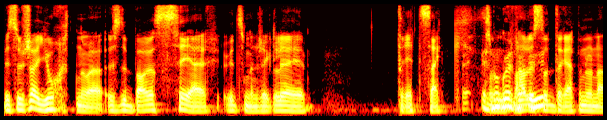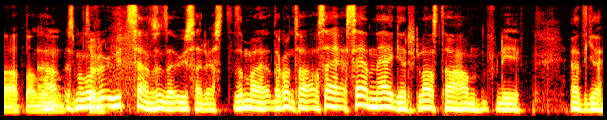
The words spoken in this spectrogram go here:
hvis du ikke har gjort noe, hvis du bare ser ut som en skikkelig drittsekk Hvis som man går for har lyst til ut- å drepe noen av et eller Ja, hvis man går for utseende, syns jeg det er useriøst. Så bare, da kan du ta, og se, se en neger, la oss ta han fordi jeg vet ikke,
